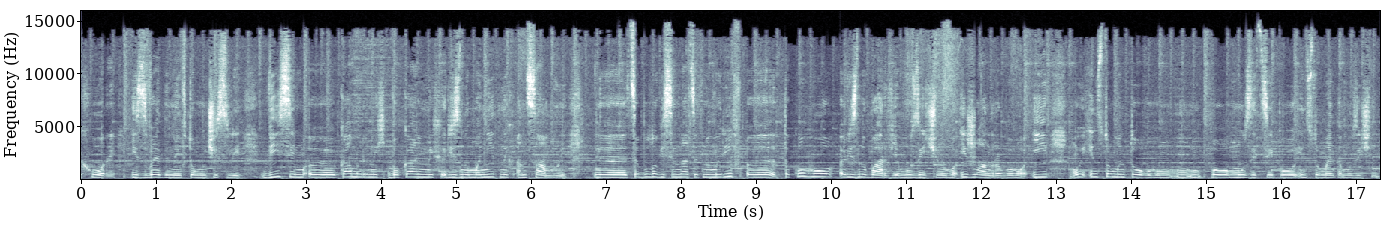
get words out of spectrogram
хори, і зведений в тому числі вісім камерних вокальних різноманітних ансамблей. Е, Це було 18 номерів такого різнобарв'я музичного і жанрового, і інструментового по музиці, по інструментам музичним,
